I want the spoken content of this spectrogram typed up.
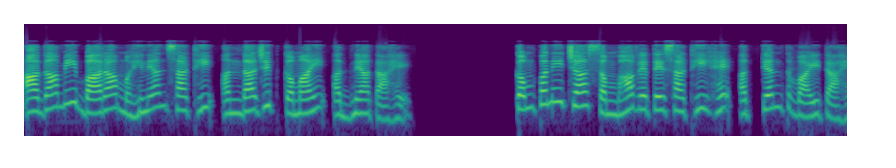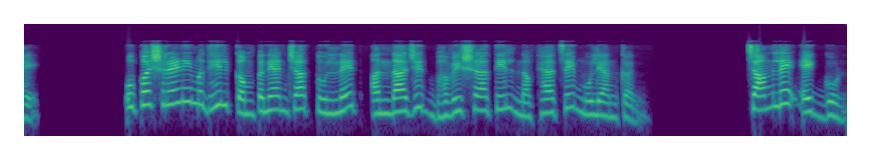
आगामी बारा महिन्यांसाठी अंदाजित कमाई अज्ञात आहे. कंपनीच्या संभाव्यतेसाठी हे अत्यंत वाईट आहे. उपश्रेणीमधील कंपन्यांच्या तुलनेत अंदाजित भविष्यातील नफ्याचे मूल्यांकन चांगले एक गुण.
